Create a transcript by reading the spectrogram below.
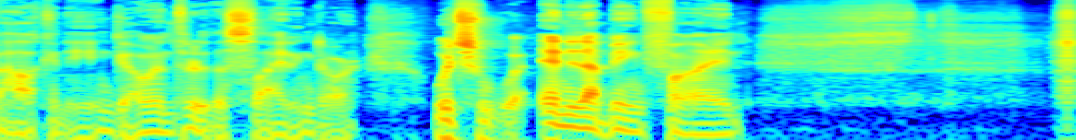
balcony and go in through the sliding door, which ended up being fine.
